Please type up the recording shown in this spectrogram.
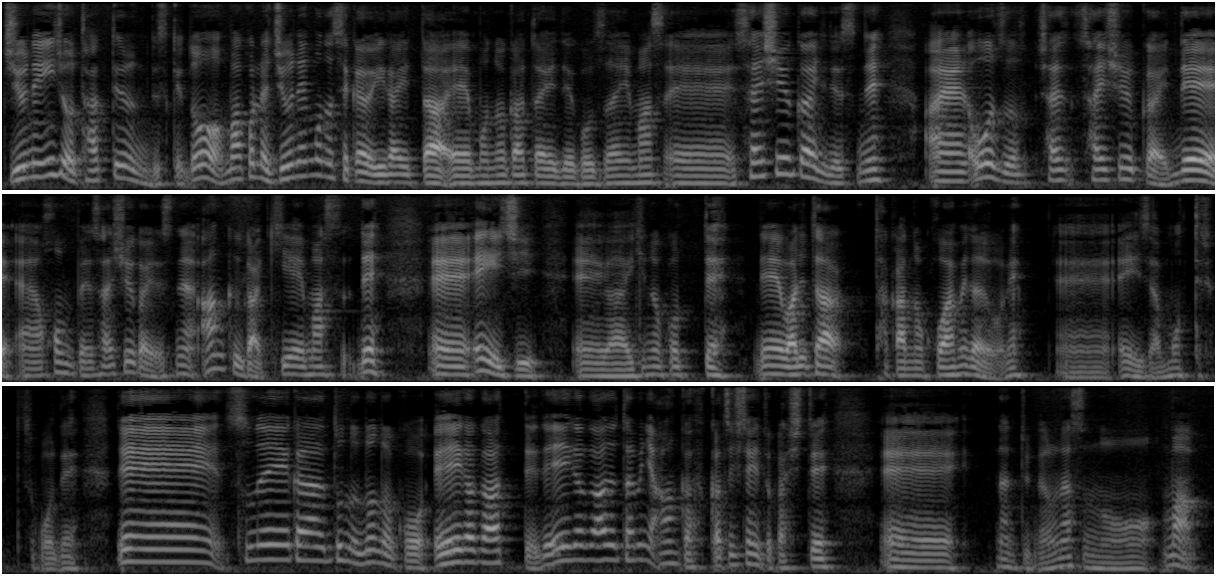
10年以上経ってるんですけど、まあこれは10年後の世界を描いた、えー、物語でございます。えー、最終回でですね、えー、オーズ最終回で、えー、本編最終回ですね、アンクが消えます。で、えー、エイジ、えー、が生き残って、で、割れた鷹のコアメダルをね、えー、エイジは持ってるってところで。で、それからどんどんどんどんこう映画があって、で、映画があるためにアンカ復活したりとかして、えー、なんて言うんだろうな、その、まあ、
